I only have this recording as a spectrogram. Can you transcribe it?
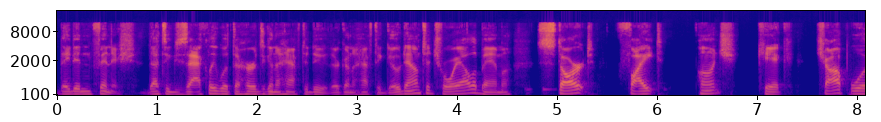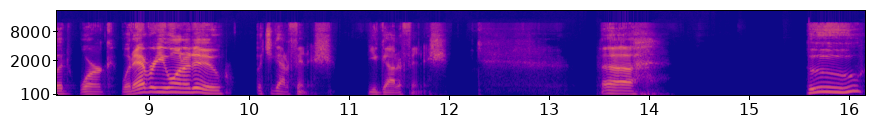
They didn't finish. That's exactly what the herd's going to have to do. They're going to have to go down to Troy, Alabama, start, fight, punch, kick, chop wood, work, whatever you want to do, but you got to finish. You got to finish. Uh, who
